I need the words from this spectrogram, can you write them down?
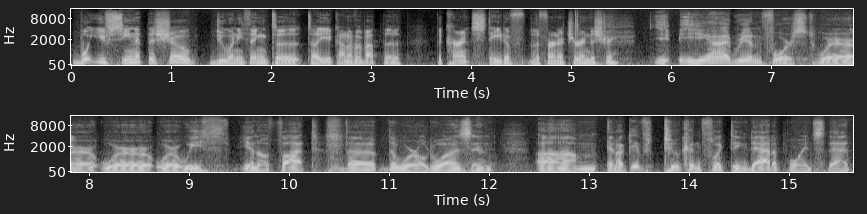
what you've seen at this show do anything to tell you kind of about the the current state of the furniture industry? Yeah, it reinforced where yeah. where where we th- you know thought the the world was, and um, and I'll give two conflicting data points that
